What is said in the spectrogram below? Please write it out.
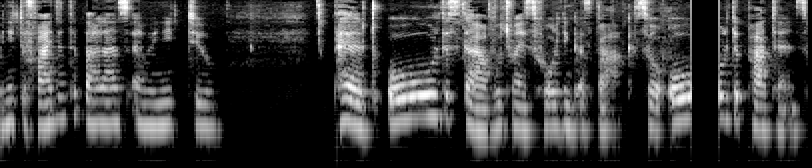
We need to find the balance and we need to purge all the stuff which one is holding us back. So all the patterns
